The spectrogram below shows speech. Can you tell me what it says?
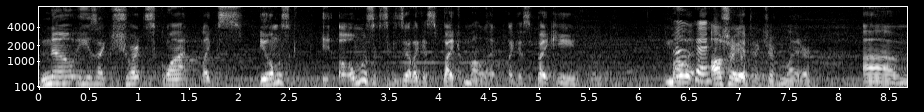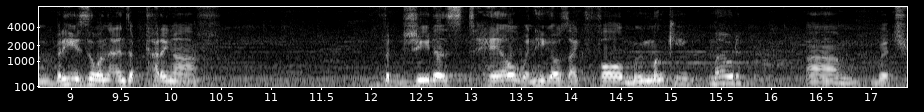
no, he's like short, squat, like he almost he almost looks like he's got like a spike mullet, like a spiky mullet. Okay. I'll show you a picture of him later. Um, but he's the one that ends up cutting off Vegeta's tail when he goes like full moon monkey mode, um, which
